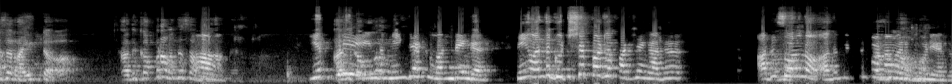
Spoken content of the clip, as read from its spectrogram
as a writer. அதுக்கப்புறம் வந்து சமையல் எப்படி இந்த மீடியாக்கு வந்தீங்க? நீங்க வந்து குட் ஷெப்பர்ட்ல படிச்சீங்க அது அது சொல்லணும். அது மிஸ் பண்ணாம இருக்க முடியாது.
